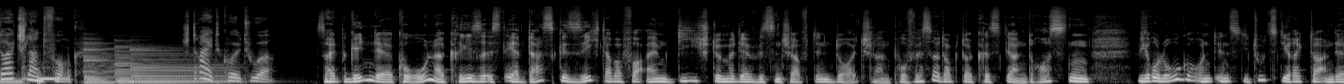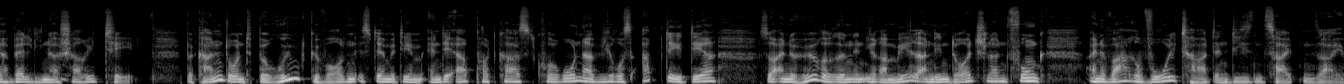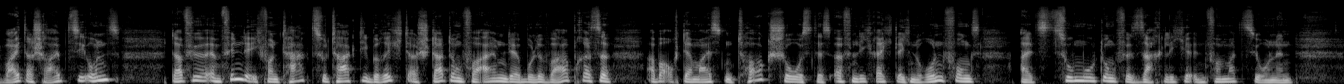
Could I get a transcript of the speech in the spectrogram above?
Deutschlandfunk. Streitkultur. Seit Beginn der Corona-Krise ist er das Gesicht, aber vor allem die Stimme der Wissenschaft in Deutschland. Professor Dr. Christian Drosten, Virologe und Institutsdirektor an der Berliner Charité. Bekannt und berühmt geworden ist er mit dem NDR-Podcast Coronavirus Update, der, so eine Hörerin in ihrer Mail an den Deutschlandfunk, eine wahre Wohltat in diesen Zeiten sei. Weiter schreibt sie uns, Dafür empfinde ich von Tag zu Tag die Berichterstattung vor allem der Boulevardpresse, aber auch der meisten Talkshows des öffentlich-rechtlichen Rundfunks als Zumutung für sachliche Informationen.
